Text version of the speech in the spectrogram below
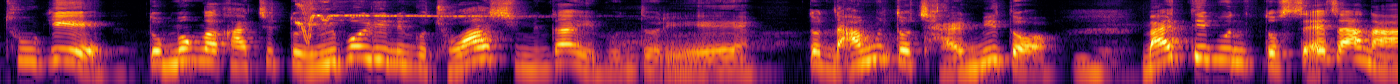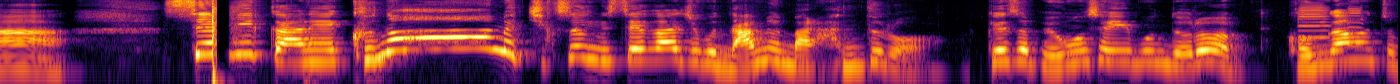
투기 또 뭔가 같이 또 일 벌리는 거 좋아하십니다. 이분들이 또 남은 또 잘 믿어. 네. 말띠분이 또 세잖아. 세니까네 그놈의 직성이 세가지고 남의 말 안 들어. 그래서 병호세 이분들은 건강은 좀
